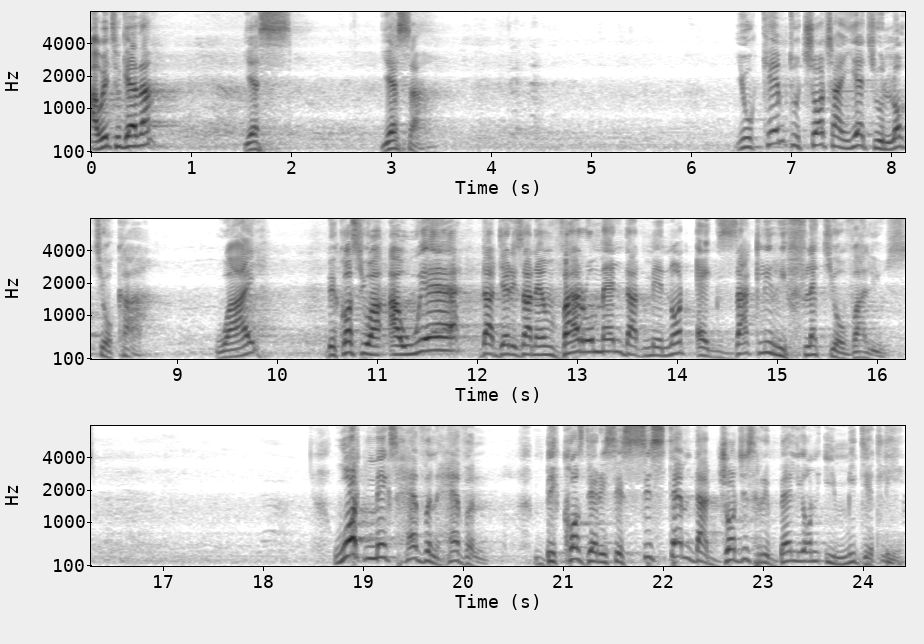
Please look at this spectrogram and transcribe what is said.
Are we together? Yes. Yes, sir. You came to church and yet you locked your car. Why? Because you are aware that there is an environment that may not exactly reflect your values. What makes heaven heaven because there is a system that judges rebellion immediately.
